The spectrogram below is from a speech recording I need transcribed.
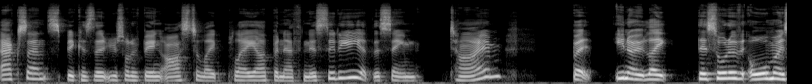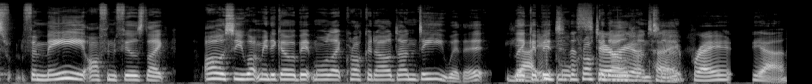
accents because that you're sort of being asked to like play up an ethnicity at the same time but you know like there's sort of almost for me often feels like oh so you want me to go a bit more like crocodile dundee with it like a bit more the crocodile hunter right? Yeah.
